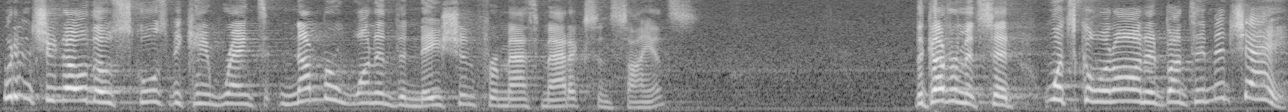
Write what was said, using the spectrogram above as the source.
Wouldn't you know those schools became ranked number one in the nation for mathematics and science? The government said, What's going on in Banteay Meanchey?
